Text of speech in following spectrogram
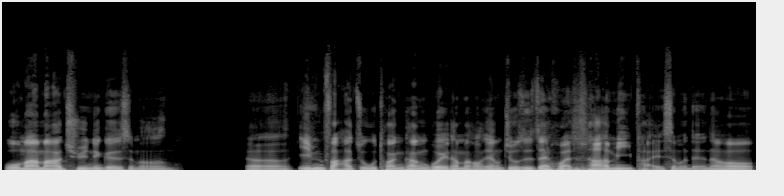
我妈妈去那个什么呃银发族团康会，他们好像就是在玩拉密牌什么的，然后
